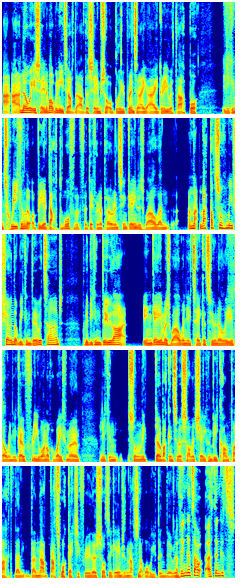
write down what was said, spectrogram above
I, I know what you're saying about we need to have the, have the same sort of blueprint, and I, I agree with that. But if you can tweak and be adaptable for, for different opponents in games as well, then and that, that that's something we've shown that we can do at times. But if you can do that in game as well, when you take a 2 0 lead or when you go 3 1 up away from home, and you can suddenly go back into a solid shape and be compact, then then that, that's what gets you through those sorts of games, and that's not what we've been doing. I think it's I think it's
